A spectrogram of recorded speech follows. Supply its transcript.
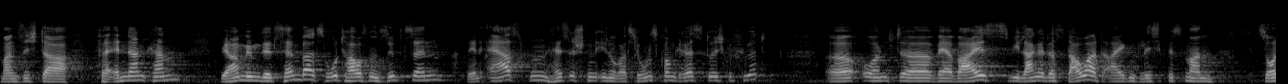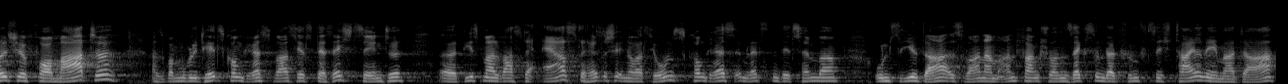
man sich da verändern kann. Wir haben im Dezember 2017 den ersten Hessischen Innovationskongress durchgeführt. Äh, und äh, wer weiß, wie lange das dauert eigentlich, bis man solche Formate also beim Mobilitätskongress war es jetzt der 16. Äh, diesmal war es der erste Hessische Innovationskongress im letzten Dezember. Und siehe da, es waren am Anfang schon 650 Teilnehmer da.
